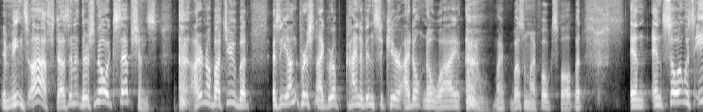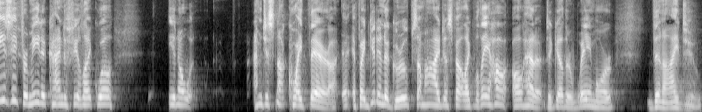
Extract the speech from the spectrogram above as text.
it means us, doesn't it? There's no exceptions. I don't know about you, but as a young person, I grew up kind of insecure. I don't know why. it wasn't my folks' fault, but and and so it was easy for me to kind of feel like, well, you know, I'm just not quite there. If I get in a group, somehow I just felt like, well, they all had it together way more than I do.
